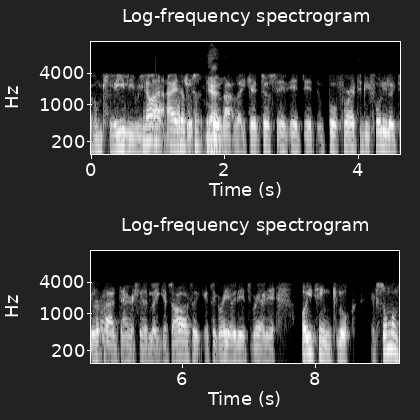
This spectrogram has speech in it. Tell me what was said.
completely reformed. No, I- I not just- just to Yeah. do that. Like it just it, it, it but for it to be fully like the other lad there said, like it's all it's, like, it's a great idea. It's a great idea. I think look, if someone's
